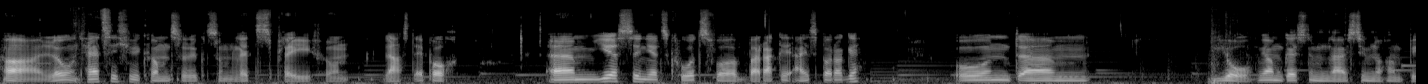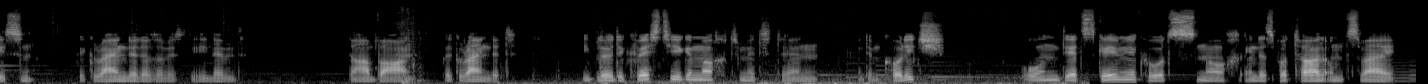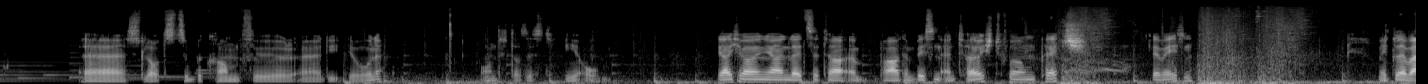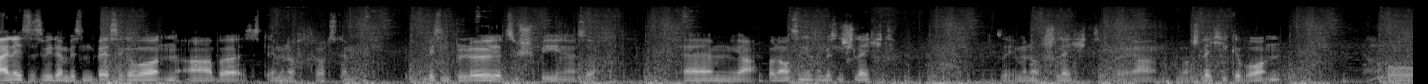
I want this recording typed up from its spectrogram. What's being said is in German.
Hallo und herzlich willkommen zurück zum Let's Play von Last Epoch. Ähm, wir sind jetzt kurz vor Baracke, Eisbaracke. Und, ähm, jo, wir haben gestern im Livestream noch ein bisschen gegrindet, also bis die Level da waren, gegrindet. Die blöde Quest hier gemacht mit, den, mit dem College. Und jetzt gehen wir kurz noch in das Portal, um zwei äh, Slots zu bekommen für äh, die Idole. Und das ist hier oben. Ja, ich war ja in letzter Ta äh, Part ein bisschen enttäuscht vom Patch gewesen. Mittlerweile ist es wieder ein bisschen besser geworden, aber es ist immer noch trotzdem ein bisschen blöde zu spielen. Also, ähm, ja, Balancing ist ein bisschen schlecht. Also immer noch schlecht, ja, noch schlechter geworden.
